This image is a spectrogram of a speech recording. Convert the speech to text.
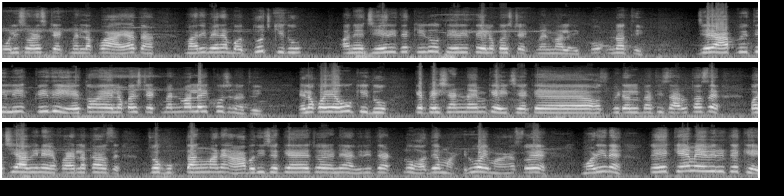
પોલીસવાળા સ્ટેટમેન્ટ લખવા આવ્યા હતા. મારી બેને બધું જ કીધું. અને જે રીતે કીધું તે રીતે એ લોકોએ સ્ટેટમેન્ટમાં લખ્યું નથી. જે આપ વીતી કીધી એ તો એ લોકોએ સ્ટેટમેન્ટમાં લખ્યું જ નથી. એ લોકોએ એવું કીધું કે પેશન્ટને એમ કહે છે કે હોસ્પિટલમાંથી સારું થશે પછી આવીને એફઆઈઆર લખાવશે. જો ગુપ્તાંગમાં ને આ બધી જગ્યાએ જો એને આવી રીતે આટલું હદે માર્યું હોય માણસોએ મળીને તો એ કેમ એવી રીતે કહે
